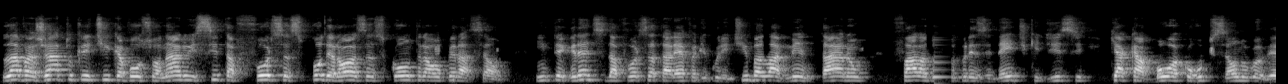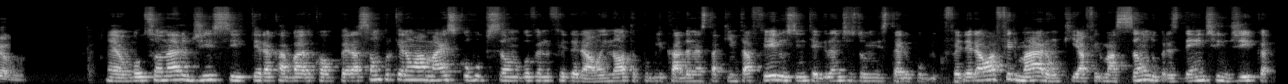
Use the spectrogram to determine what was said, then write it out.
Lava Jato critica Bolsonaro e cita forças poderosas contra a operação. Integrantes da Força Tarefa de Curitiba lamentaram fala do presidente que disse que acabou a corrupção no governo. É, o Bolsonaro disse ter acabado com a operação porque não há mais corrupção no governo federal. Em nota publicada nesta quinta-feira, os integrantes do Ministério Público Federal afirmaram que a afirmação do presidente indica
